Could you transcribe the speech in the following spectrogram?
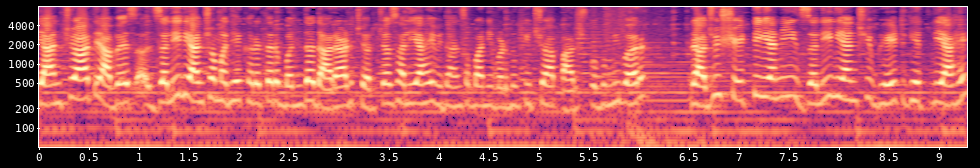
यांच्यात यावेळेस जलील यांच्यामध्ये खरं तर बंद दाराड चर्चा झाली आहे. विधानसभा निवडणुकीच्या पार्श्वभूमीवर राजू शेट्टी यांनी जलील यांची भेट घेतली आहे.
